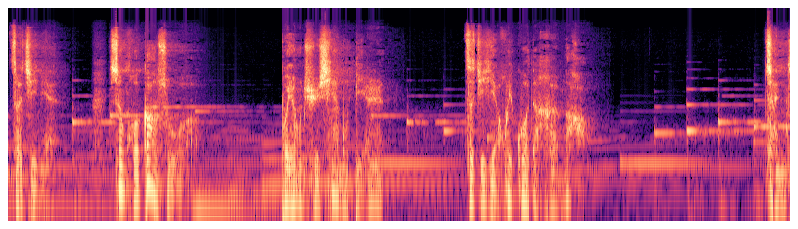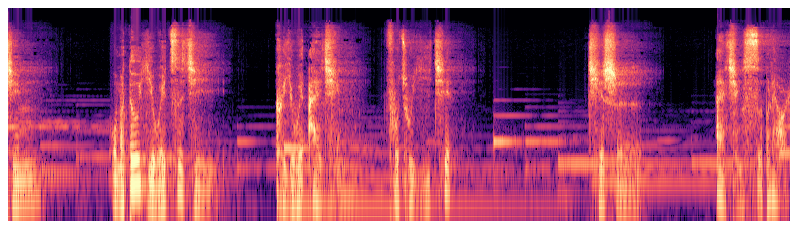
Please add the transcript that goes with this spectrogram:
这几年，生活告诉我，不用去羡慕别人，自己也会过得很好。曾经，我们都以为自己可以为爱情。付出一切，其实爱情死不了人，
